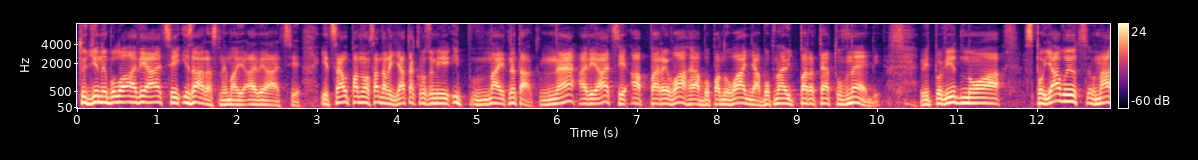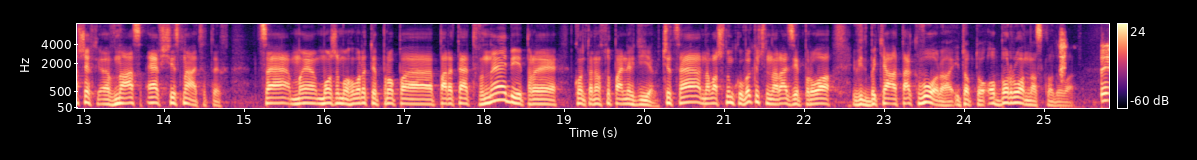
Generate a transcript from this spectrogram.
тоді не було авіації, і зараз немає авіації. І це, пане Олександр, я так розумію, і навіть не так. Не авіації, а переваги або панування, або навіть паритету в небі. Відповідно, з появою наших е, в нас F-16. Це ми можемо говорити про паритет в небі при контрнаступальних діях. Чи це, на вашу думку, виключно наразі про відбиття атак ворога, і тобто оборонна складова? Це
